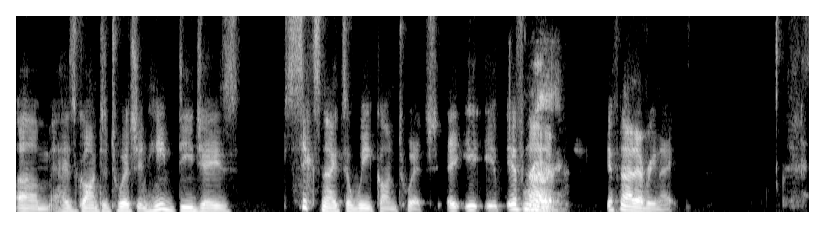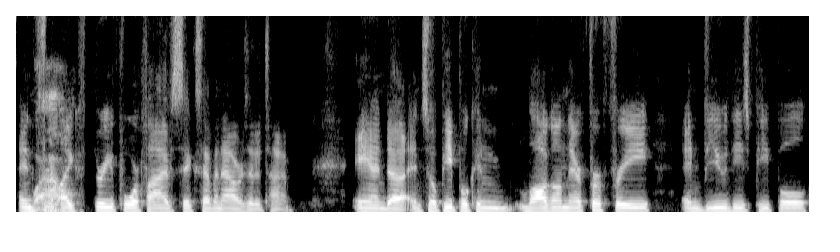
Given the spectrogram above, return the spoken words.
um, has gone to Twitch and he DJs six nights a week on Twitch, if not Really? If not every night, and for like three, four, five, six, seven hours at a time. And uh, and so people can log on there for free and view these people.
